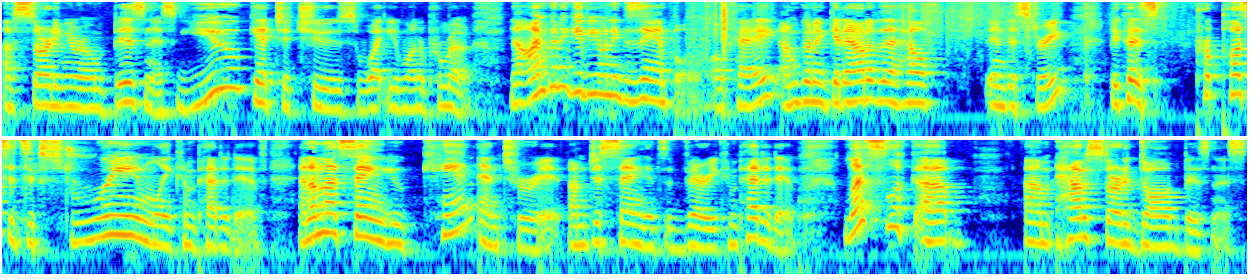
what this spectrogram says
of starting your own business. You get to choose what you want to promote. Now, I'm going to give you an example, okay? I'm going to get out of the health industry because plus it's extremely competitive. And i'm not saying you can't enter it. I'm just saying it's very competitive. Let's look up um, how to start a dog business.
